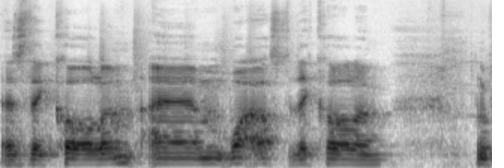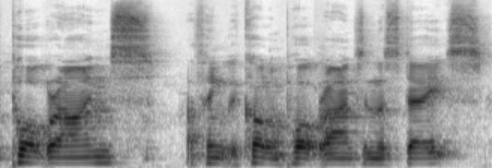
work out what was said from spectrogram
as they call them. Um, what else do they call them? Pork rinds. I think they call them pork rinds in the States.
